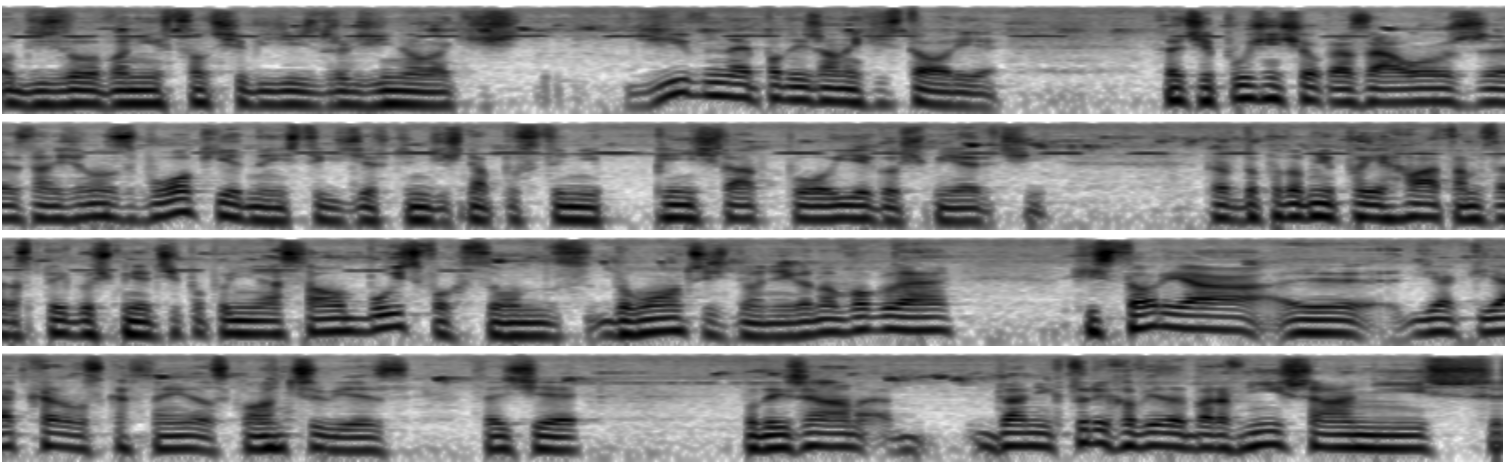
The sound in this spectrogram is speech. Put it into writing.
odizolował, nie chcąc się widzieć z rodziną. Jakieś dziwne, podejrzane historie. Słuchajcie, później się okazało, że znaleziono zwłoki jednej z tych dziewczyn gdzieś na pustyni 5 lat po jego śmierci. Prawdopodobnie pojechała tam zaraz po jego śmierci, popełniła samobójstwo, chcąc dołączyć do niego. No w ogóle historia, y, jak, jak Carlos Castaneda skończył, jest, słuchajcie, podejrzewam, dla niektórych o wiele barwniejsza niż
